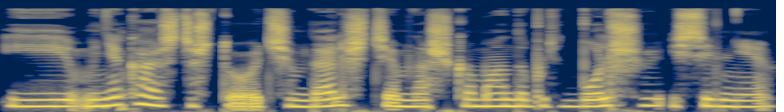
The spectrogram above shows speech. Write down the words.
и мне кажется, что чем дальше, тем наша команда будет больше и сильнее.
